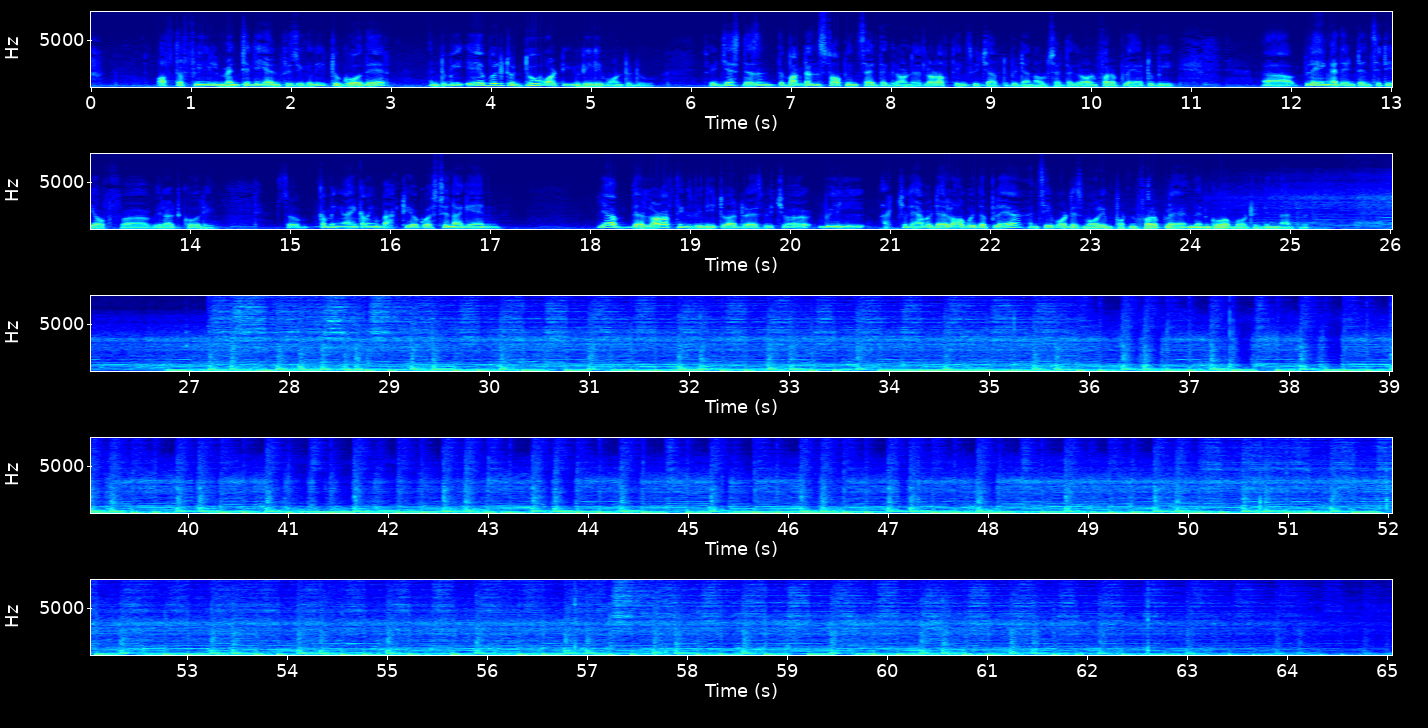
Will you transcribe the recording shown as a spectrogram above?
off the field mentally and physically to go there and to be able to do what you really want to do. So it just doesn't, the buck doesn't stop inside the ground. There's a lot of things which have to be done outside the ground for a player to be uh, playing at the intensity of uh, Virat Kohli. So coming, I'm coming back to your question again. Yeah, there are a lot of things we need to address, which we'll actually have a dialogue with the player and see what is more important for a player, and then go about it in that way.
